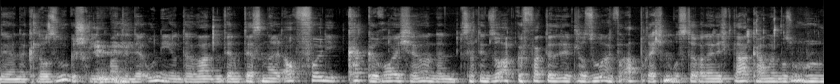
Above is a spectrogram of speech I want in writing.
der eine Klausur geschrieben hat in der Uni und da waren währenddessen halt auch voll die Kackgeräusche und dann das hat ihn so abgefuckt, dass er die Klausur einfach abbrechen musste, weil er nicht klar kam und so.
